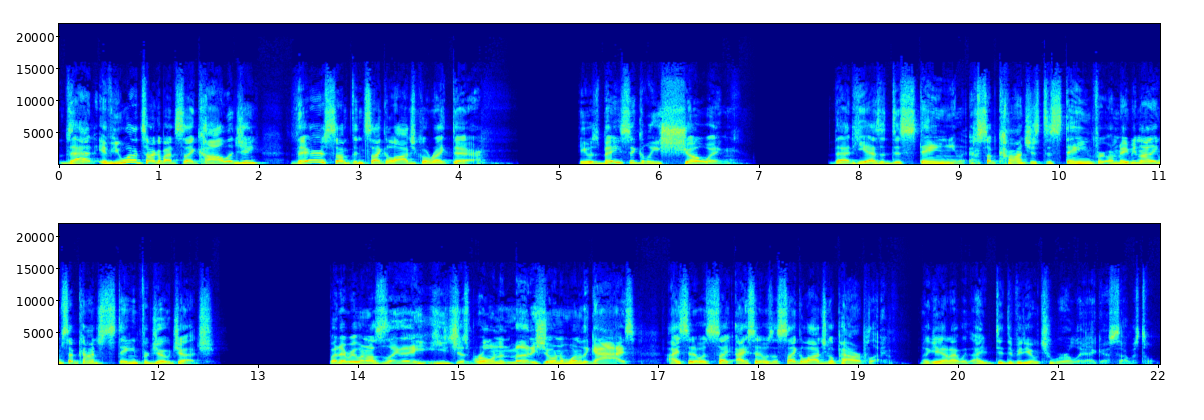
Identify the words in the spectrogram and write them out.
That if you want to talk about psychology, there's something psychological right there. He was basically showing that he has a disdain, a subconscious disdain for, or maybe not even subconscious disdain for Joe Judge. But everyone else is like, he, he's just rolling in the mud. He's showing him one of the guys. I said it was. I said it was a psychological power play. Again, I, I did the video too early. I guess I was told.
